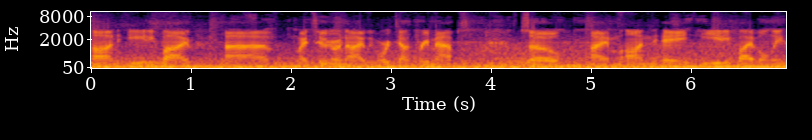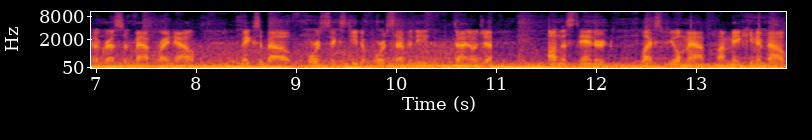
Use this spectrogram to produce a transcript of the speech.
On E85, uh, my tuner and I, we worked out three maps. So I'm on a E85 only aggressive map right now. Makes about 460 to 470 dyno jet. On the standard flex fuel map, I'm making about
